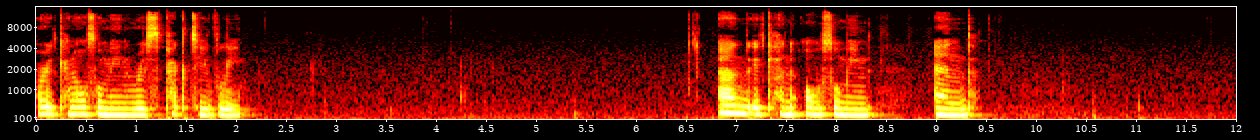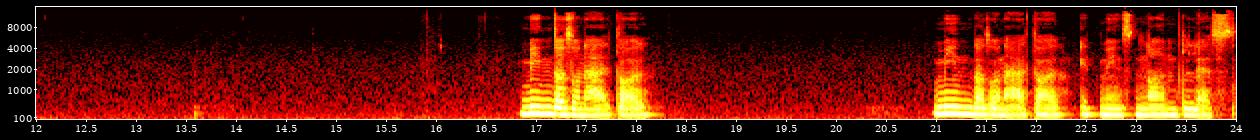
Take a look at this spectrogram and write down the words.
or it can also mean respectively. And it can also mean and. Mindazonáltal. Mindazonáltal. It means nonetheless.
